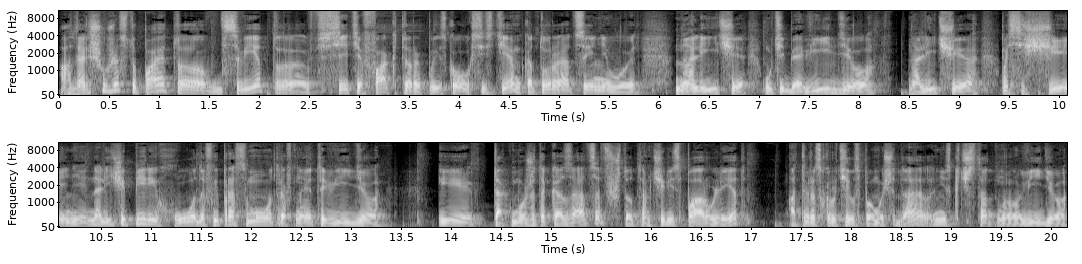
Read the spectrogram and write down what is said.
а дальше уже вступают э, в свет э, все те факторы поисковых систем, которые оценивают наличие у тебя видео, наличие посещений, наличие переходов и просмотров на это видео. И так может оказаться, что там через пару лет а ты раскрутил с помощью да, низкочастотного видео,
